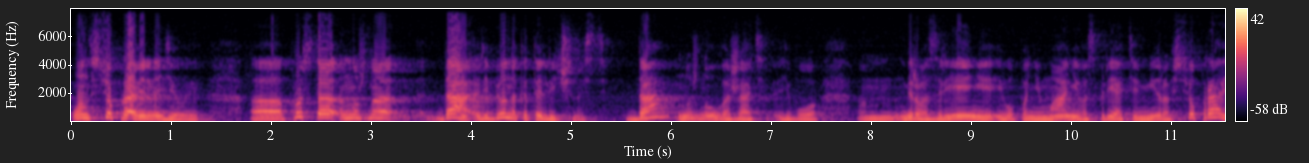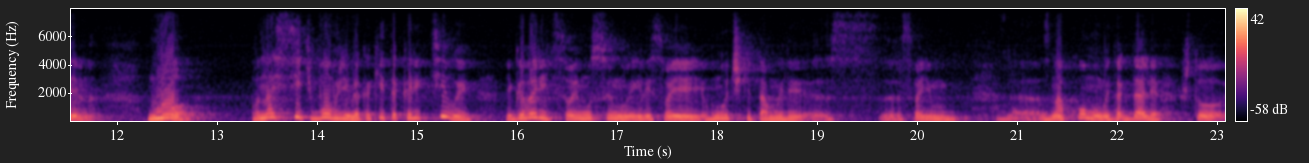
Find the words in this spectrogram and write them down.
он все правильно делает. А, Просто нужно, да, ребенок это личность, да, нужно уважать его мировоззрение, его понимание, восприятие мира, все правильно. Но вносить вовремя какие-то коррективы и говорить своему сыну или своей внучке там, или э, э, своим э, знакомым и так далее, что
